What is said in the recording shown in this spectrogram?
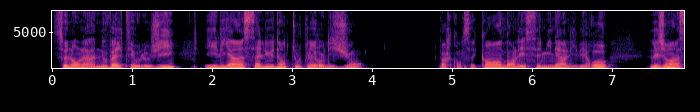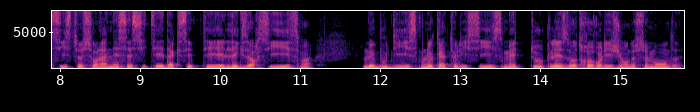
selon la nouvelle théologie, il y a un salut dans toutes les religions. Par conséquent, dans les séminaires libéraux, les gens insistent sur la nécessité d'accepter l'exorcisme, le bouddhisme, le catholicisme et toutes les autres religions de ce monde.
